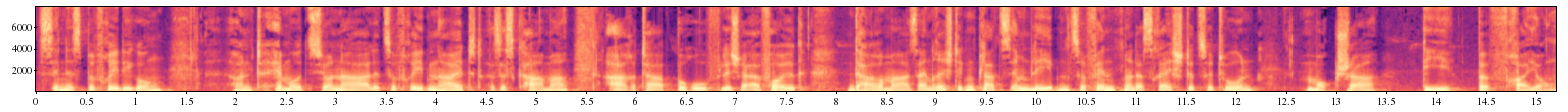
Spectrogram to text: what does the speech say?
Sinnesbefriedigung, und emotionale Zufriedenheit, das ist Karma, Artha beruflicher Erfolg, Dharma seinen richtigen Platz im Leben zu finden und das Rechte zu tun, Moksha die Befreiung.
